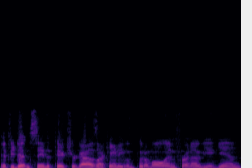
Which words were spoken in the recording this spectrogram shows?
If you didn't see the picture, guys, I can't even put them all in front of you again.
